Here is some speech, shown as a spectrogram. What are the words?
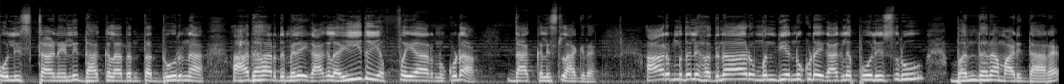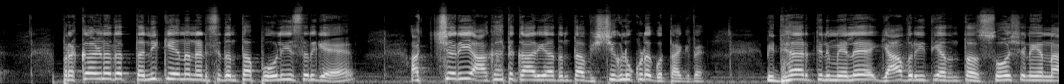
ಪೊಲೀಸ್ ಠಾಣೆಯಲ್ಲಿ ದಾಖಲಾದಂಥ ದೂರಿನ ಆಧಾರದ ಮೇಲೆ ಈಗಾಗಲೇ ಐದು ಎಫ್ ಐ ಆರ್ನು ಕೂಡ ದಾಖಲಿಸಲಾಗಿದೆ. ಆರಂಭದಲ್ಲಿ ಹದಿನಾರು ಮಂದಿಯನ್ನು ಕೂಡ ಈಗಾಗಲೇ ಪೊಲೀಸರು ಬಂಧನ ಮಾಡಿದ್ದಾರೆ. ಪ್ರಕರಣದ ತನಿಖೆಯನ್ನು ನಡೆಸಿದಂಥ ಪೊಲೀಸರಿಗೆ ಅಚ್ಚರಿ ಆಘಾತಕಾರಿಯಾದಂಥ ವಿಷಯಗಳು ಕೂಡ ಗೊತ್ತಾಗಿವೆ. ವಿದ್ಯಾರ್ಥಿನಿ ಮೇಲೆ ಯಾವ ರೀತಿಯಾದಂಥ ಶೋಷಣೆಯನ್ನು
